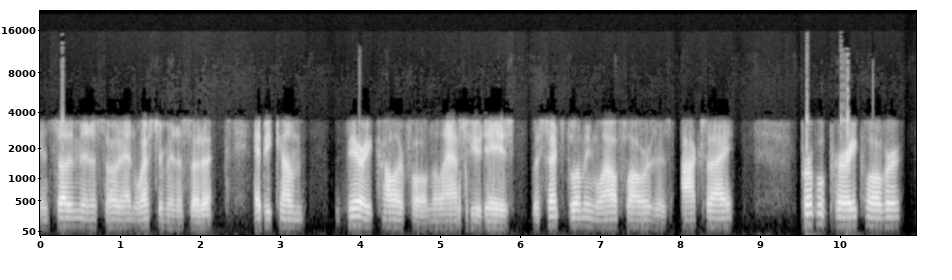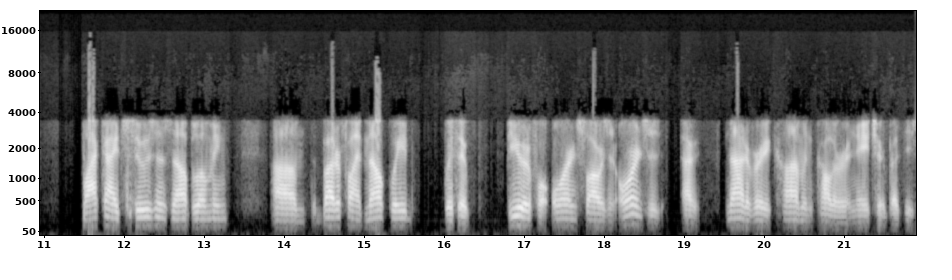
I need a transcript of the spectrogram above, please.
in southern Minnesota and western Minnesota have become very colorful in the last few days with such blooming wildflowers as oxeye, purple prairie clover, black-eyed Susan's now blooming, um, the butterfly milkweed with a beautiful orange flowers. And orange is uh, not a very common color in nature, but these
